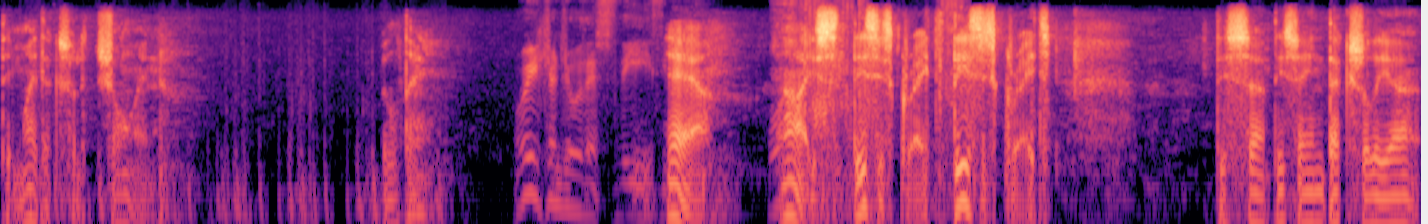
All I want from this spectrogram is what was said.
They might actually join. Will they? We can do this the easy Yeah. Nice. This is great. This is great. This uh, this ain't actually a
